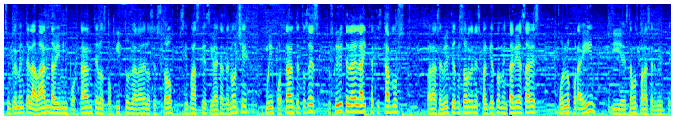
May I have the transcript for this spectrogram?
simplemente la banda bien importante, los poquitos, ¿verdad? De los stops, si más que si viajas de noche, muy importante. Entonces, suscríbete, dale like, aquí estamos para servirte a tus órdenes. Cualquier comentario, ya sabes, ponlo por ahí y estamos para servirte.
